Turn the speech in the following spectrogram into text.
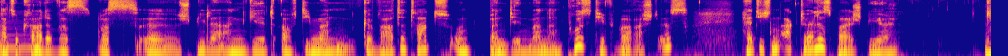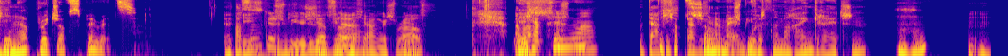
also Mhm. gerade was, was äh, Spiele angeht, auf die man gewartet hat und bei denen man dann positiv überrascht ist, hätte ich ein aktuelles Beispiel. Kena Bridge of Spirits. Okay, Hast du es gespielt? Ich schon hab's noch nicht angespielt. Ich hab's ja schon mal. Darf ich ich, darf ich einmal eben gespielt. kurz nochmal reingrätschen? Mhm. Mhm.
